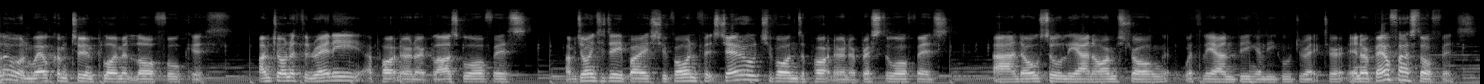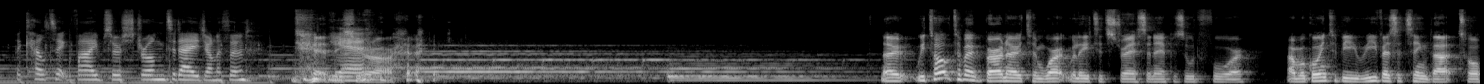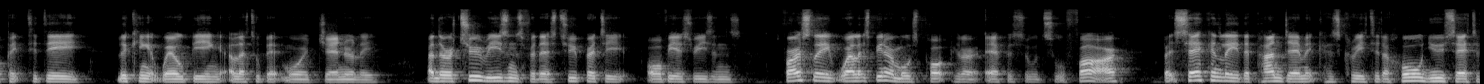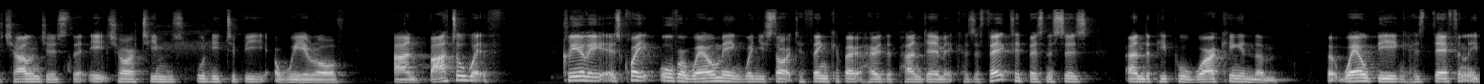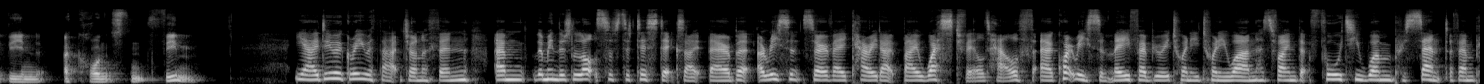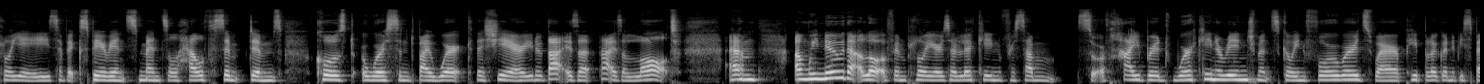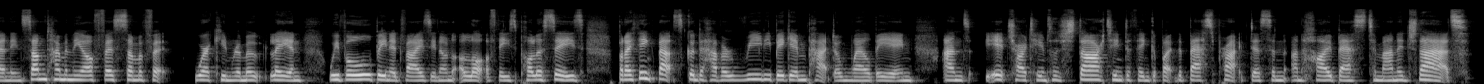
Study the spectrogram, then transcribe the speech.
Hello and welcome to Employment Law Focus. I'm Jonathan Rennie, a partner in our Glasgow office. I'm joined today by Siobhan Fitzgerald. Siobhan's a partner in our Bristol office, and also Leanne Armstrong, with Leanne being a legal director in our Belfast office. The Celtic vibes are strong today, Jonathan. Yeah, they Yeah. sure are. now, we talked about burnout and work related stress in episode four, and we're going to be revisiting that topic today, looking at well being a little bit more generally. And there are two reasons for this, two pretty obvious reasons. Firstly, well, it's been our most popular episode so far. But secondly, the pandemic has created a whole new set of challenges that HR teams will need to be aware of and battle with. Clearly, it's quite overwhelming when you start to think about how the pandemic has affected businesses and the people working in them. But well being has definitely been a constant theme. Yeah, I do agree with that, Jonathan. Um, I mean, there's lots of statistics out there, but a recent survey carried out by Westfield Health uh, quite recently, February 2021, has found that 41% of employees have experienced mental health symptoms caused or worsened by work this year. You know, that is a that is a lot. Um, and we know that a lot of employers are looking for some sort of hybrid working arrangements going forwards where people are going to be spending some time in the office, some of it working remotely and we've all been advising on a lot of these policies but i think that's going to have a really big impact on well-being and hr teams are starting to think about the best practice and, and how best to manage that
